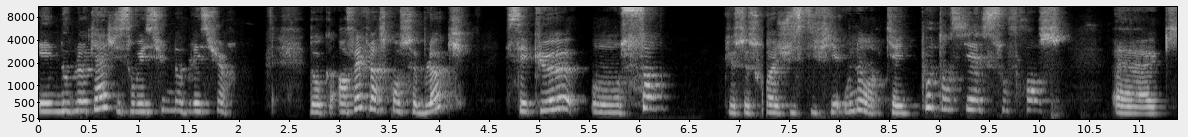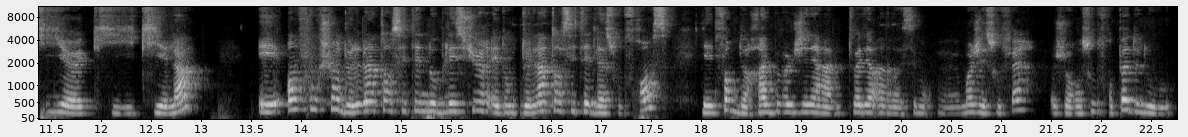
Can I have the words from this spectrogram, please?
Et nos blocages, ils sont issus de nos blessures. Donc en fait, lorsqu'on se bloque, c'est que on sent que ce soit justifié ou non, hein, qu'il y a une potentielle souffrance euh, qui, euh, qui, qui est là. Et en fonction de l'intensité de nos blessures et donc de l'intensité de la souffrance, il y a une forme de ras-le-bol général. Tu vas dire, ah, c'est bon, euh, moi j'ai souffert, je ne ressouffre pas de nouveau.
